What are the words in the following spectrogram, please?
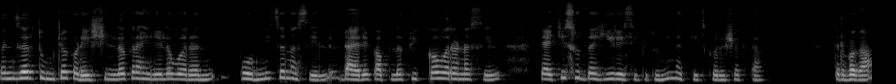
पण जर तुमच्याकडे शिल्लक राहिलेलं वरण फोडणीचं नसेल डायरेक्ट आपलं फिक्कं वरण असेल त्याचीसुद्धा ही रेसिपी तुम्ही नक्कीच करू शकता. तर बघा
